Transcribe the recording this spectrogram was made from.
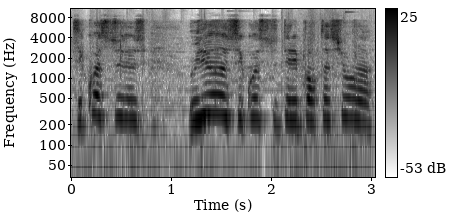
C'est quoi ce... Euh, c'est quoi cette téléportation là?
